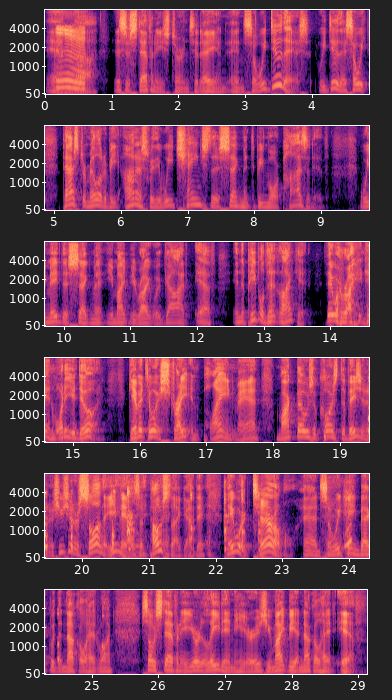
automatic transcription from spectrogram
And mm. Uh, this is Stephanie's turn today, and and so we do this. We do this. So we, Pastor Miller, to be honest with you, we changed this segment to be more positive we made this segment, You Might Be Right with God If, and the people didn't like it. They were writing in, What are you doing? Give it to us straight and plain, man. Mark those who cause division in us. You should have saw the emails and posts I got. They, they were terrible. And so we came back with the knucklehead one. So, Stephanie, your lead in here is you might be a knucklehead if.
